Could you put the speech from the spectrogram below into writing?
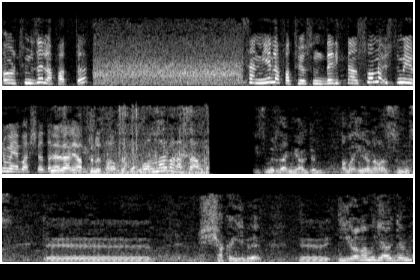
örtümüze laf attı. Sen niye laf atıyorsun dedikten sonra üstüme yürümeye başladı. Neden yaptınız? İzmir'den geldim ama inanamazsınız. Ee, şaka gibi. Ee, İran'a mı geldim,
